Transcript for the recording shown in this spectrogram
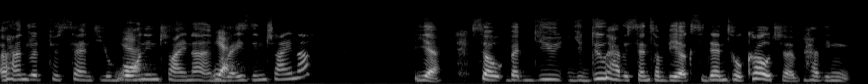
uh, hundred percent you're Yeah. born in china and Yes. raised in china yeah so but you you do have a sense of the occidental culture having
